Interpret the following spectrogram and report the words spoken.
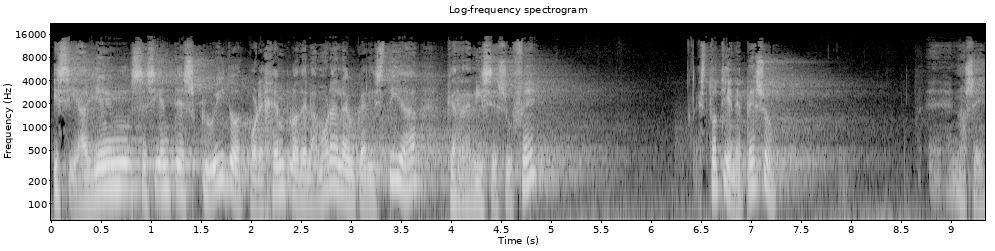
Y si alguien se siente excluido, por ejemplo, del amor a la Eucaristía, que revise su fe. Esto tiene peso. Eh, no sé,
